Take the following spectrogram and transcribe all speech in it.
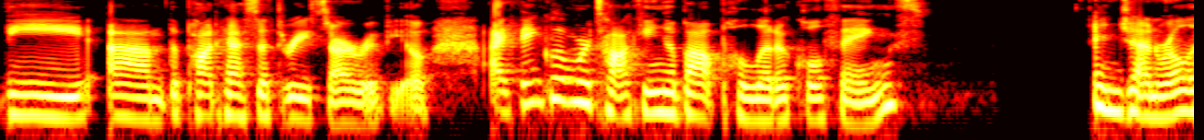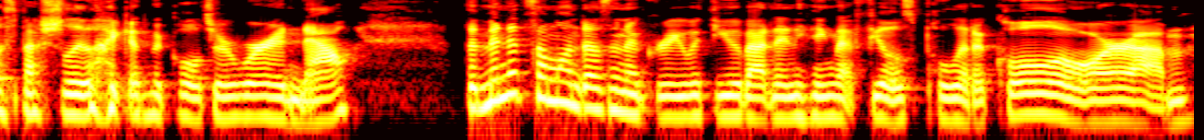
the um, the podcast a three star review. I think when we're talking about political things in general, especially like in the culture we're in now, the minute someone doesn't agree with you about anything that feels political or um,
